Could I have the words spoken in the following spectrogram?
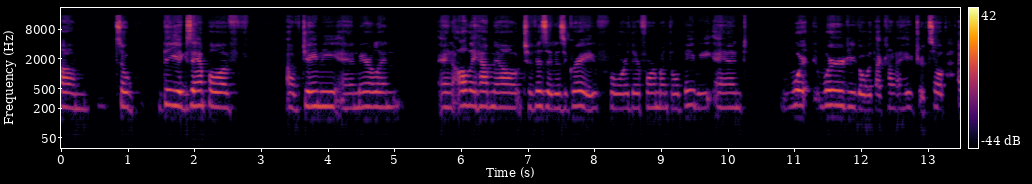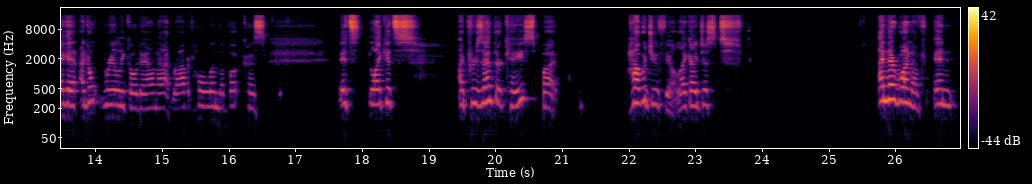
Um, so the example of of jamie and marilyn and all they have now to visit is a grave for their four month old baby and where where do you go with that kind of hatred? So again i don't really go down that rabbit hole in the book because it's like it's i present their case but how would you feel? Like i just and they're one of and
